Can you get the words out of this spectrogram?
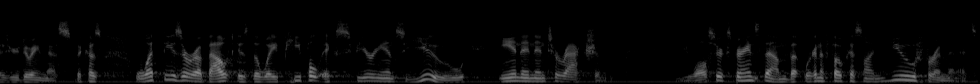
as you're doing this because what these are about is the way people experience you in an interaction. You also experience them, but we're going to focus on you for a minute.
